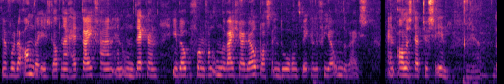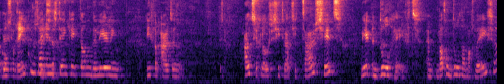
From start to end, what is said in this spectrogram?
En voor de ander is dat naar het tij gaan en ontdekken in welke vorm van onderwijs jij wel past en doorontwikkelen via onderwijs en alles daartussenin. Ja. De dus overeenkomst daarin is denk ik dan de leerling die vanuit een uitzichtloze situatie thuis zit, weer een doel heeft. En wat dat doel dan mag wezen,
